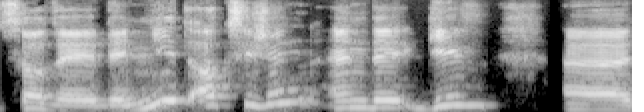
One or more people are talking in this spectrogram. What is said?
so they, they need oxygen and they give uh,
